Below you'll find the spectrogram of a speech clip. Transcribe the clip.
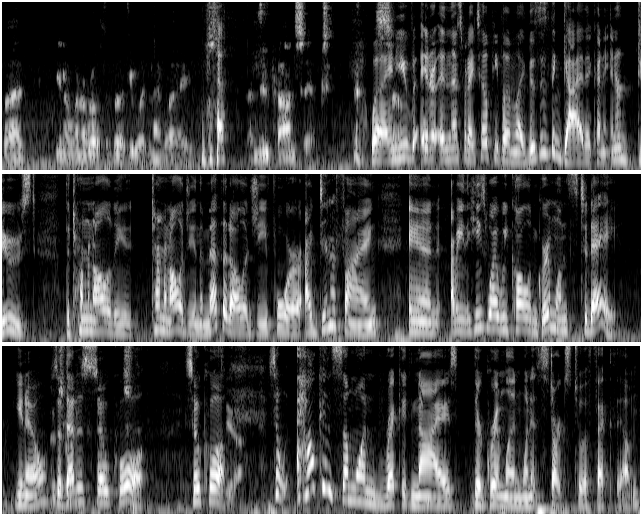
But you know, when I wrote the book, it wasn't that way. It was a new concept. Well, so. and you've and that's what I tell people. I'm like, this is the guy that kind of introduced the terminology, terminology and the methodology for identifying. And I mean, he's why we call them gremlins today. You know, that's so right. that is so cool, so cool. Yeah. So, how can someone recognize their gremlin when it starts to affect them?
